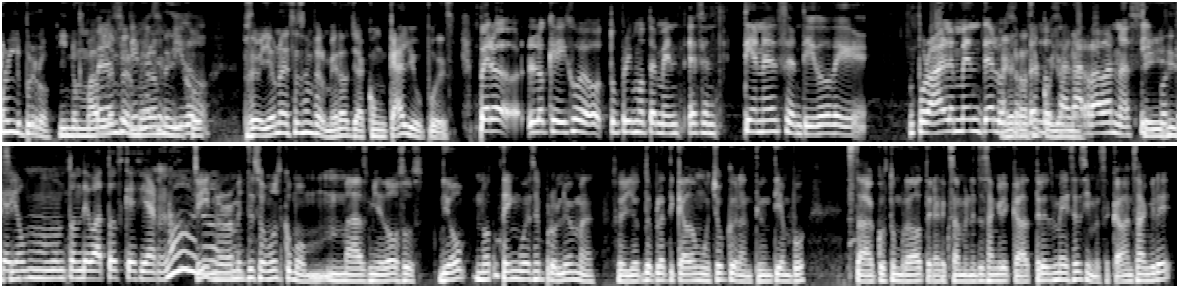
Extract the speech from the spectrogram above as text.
Órale, perro. Y nomás Pero la sí enfermera me dijo, pues se veía una de esas enfermeras ya con callo, pues. Pero lo que dijo tu primo también es en- tiene sentido de probablemente los hombres los coyona. agarraban así Sí, sí, porque sí. había un montón de vatos que decían no Sí, no". normalmente somos como más miedosos. Yo no tengo ese problema. O sea, yo te he platicado mucho que durante un tiempo estaba acostumbrado a tener exámenes de sangre cada tres meses y me sacaban sangre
